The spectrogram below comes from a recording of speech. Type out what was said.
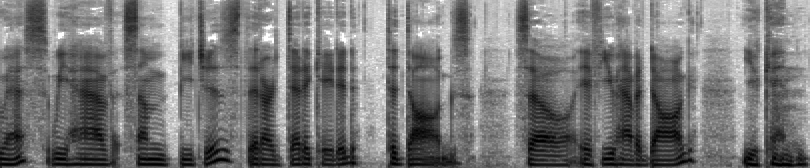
US, we have some beaches that are dedicated to dogs. So if you have a dog, you can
